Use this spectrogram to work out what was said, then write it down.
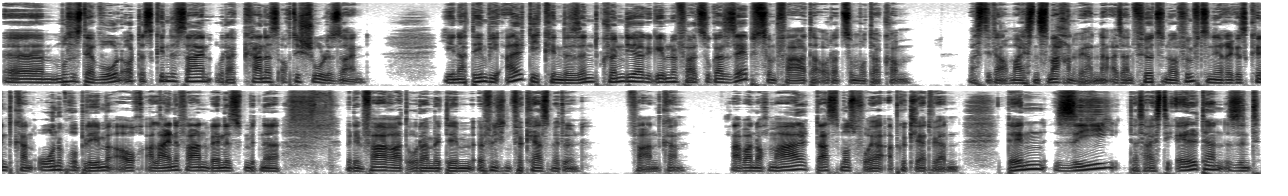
äh, muss es der Wohnort des Kindes sein oder kann es auch die Schule sein? Je nachdem, wie alt die Kinder sind, können die ja gegebenenfalls sogar selbst zum Vater oder zur Mutter kommen. Was die dann auch meistens machen werden. Ne? Also ein 14- oder 15-jähriges Kind kann ohne Probleme auch alleine fahren, wenn es mit, einer, mit dem Fahrrad oder mit dem öffentlichen Verkehrsmitteln fahren kann. Aber nochmal, das muss vorher abgeklärt werden. Denn sie, das heißt die Eltern, sind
